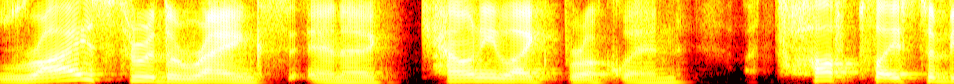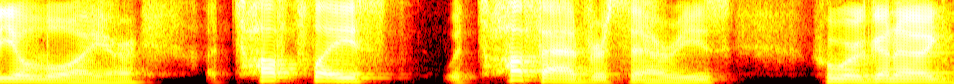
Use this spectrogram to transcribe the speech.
rise through the ranks in a county like Brooklyn, a tough place to be a lawyer, a tough place with tough adversaries who are going to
